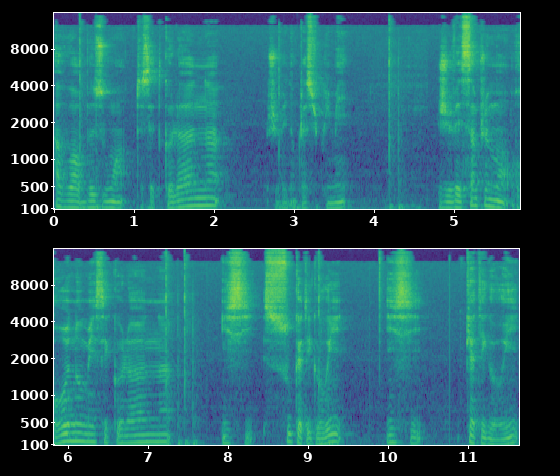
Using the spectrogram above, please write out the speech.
avoir besoin de cette colonne, je vais donc la supprimer je vais simplement renommer ces colonnes. Ici, sous-catégorie. Ici, catégorie.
